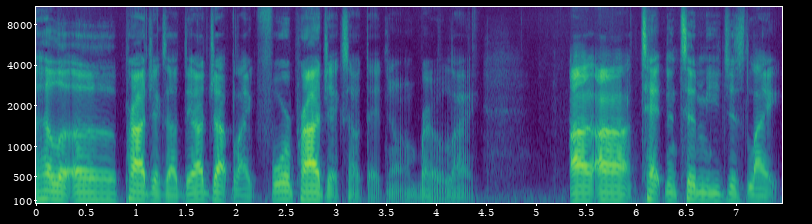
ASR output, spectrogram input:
hella uh projects out there. I dropped like four projects out that joint, bro. Like I I tapped into me just like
